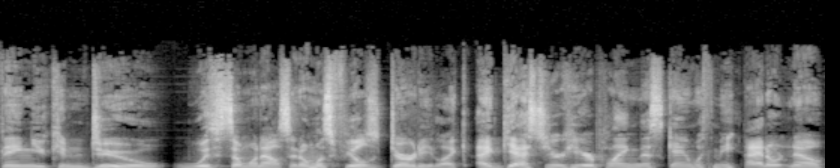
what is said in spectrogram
thing you can do with someone else. It almost feels dirty. Like, I guess you're here playing this game with me? I don't know.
